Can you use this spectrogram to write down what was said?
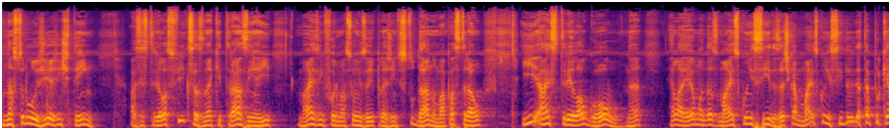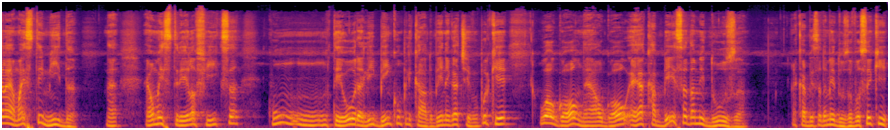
Na astrologia a gente tem as estrelas fixas, né, que trazem aí mais informações aí para a gente estudar no mapa astral. E a estrela Algol, né, ela é uma das mais conhecidas, acho que a mais conhecida até porque ela é a mais temida. Né? É uma estrela fixa com um, teor ali bem complicado, bem negativo, porque o Algol, né, Algol é a cabeça da medusa. A cabeça da medusa. Você que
